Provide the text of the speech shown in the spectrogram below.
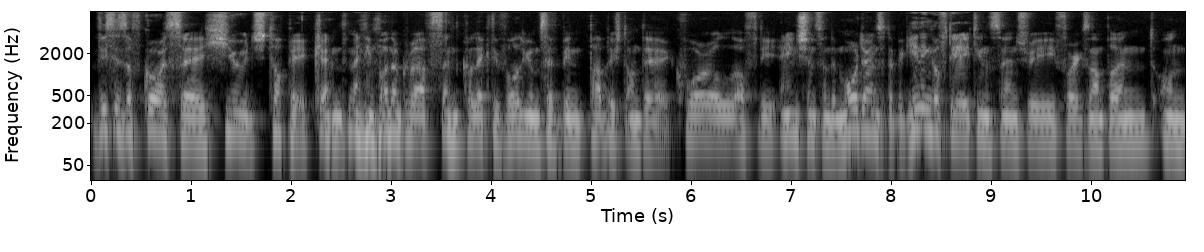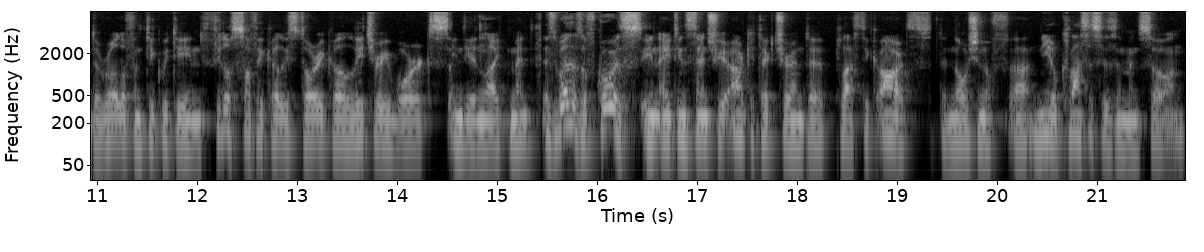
This is, of course, a huge topic, and many monographs and collective volumes have been published on the quarrel of the ancients and the moderns at the beginning of the 18th century, for example, and on the role of antiquity in philosophical, historical, literary works in the Enlightenment, as well as, of course, in 18th century architecture and the plastic arts, the notion of uh, neoclassicism and so on.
